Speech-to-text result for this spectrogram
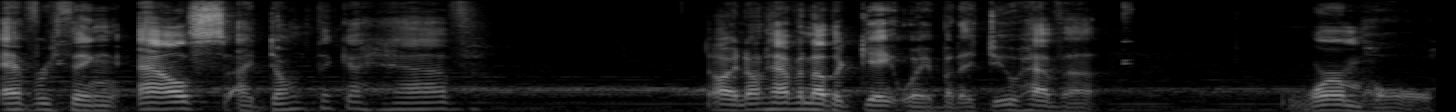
everything else, I don't think I have... No, I don't have another gateway, but I do have a wormhole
